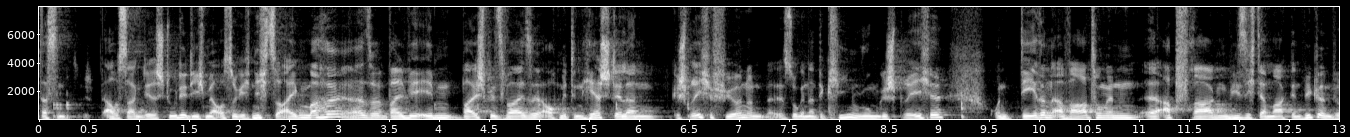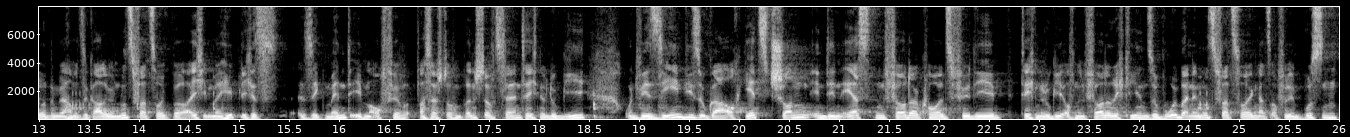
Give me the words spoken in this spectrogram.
das sind Aussagen dieser Studie, die ich mir ausdrücklich nicht so eigen mache, also, weil wir eben beispielsweise auch mit den Herstellern Gespräche führen und äh, sogenannte Clean Room Gespräche und deren Erwartungen äh, abfragen, wie sich der Markt entwickeln wird. Und wir haben uns gerade im Nutzfahrzeugbereich ein erhebliches Segment eben auch für Wasserstoff- und Brennstoffzellentechnologie. Und wir sehen die sogar auch jetzt schon in den ersten Fördercalls für die technologieoffenen Förderrichtlinien, sowohl bei den Nutzfahrzeugen als auch für den Bussen,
